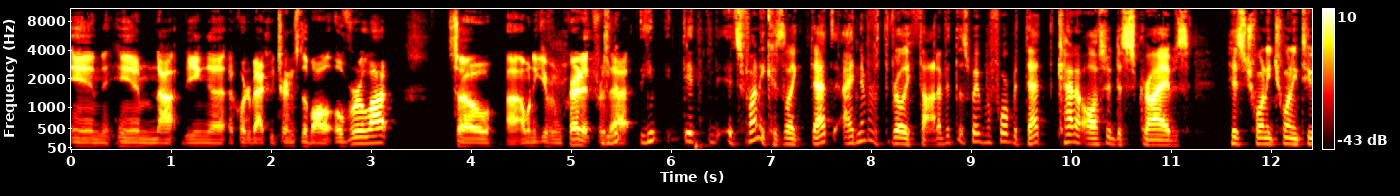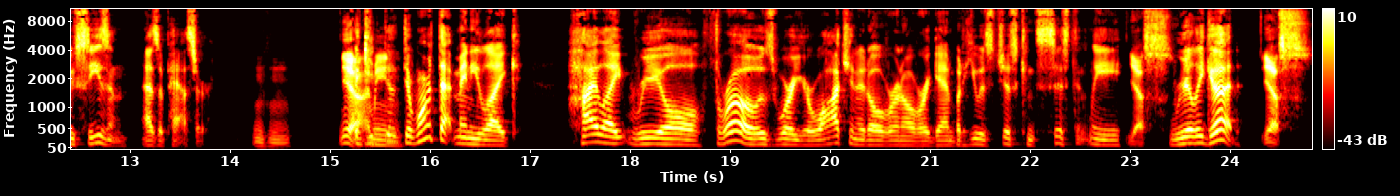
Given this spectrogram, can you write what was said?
in him not being a, a quarterback who turns the ball over a lot. So uh, I want to give him credit for that. it- it- it's funny because like that, I never really thought of it this way before, but that kind of also describes his 2022 season as a passer. hmm Yeah, Like, I mean, there weren't that many like highlight reel throws where you're watching it over and over again, but he was just consistently yes, really good. yes,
